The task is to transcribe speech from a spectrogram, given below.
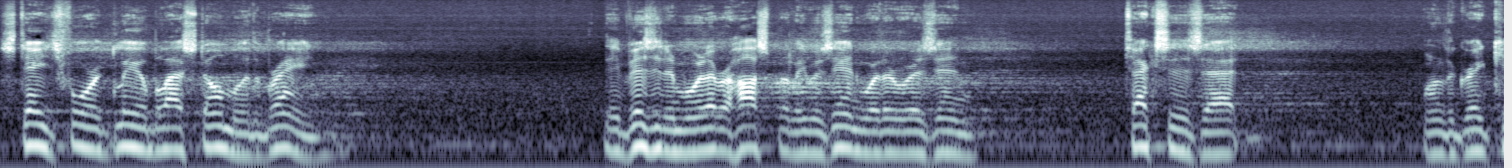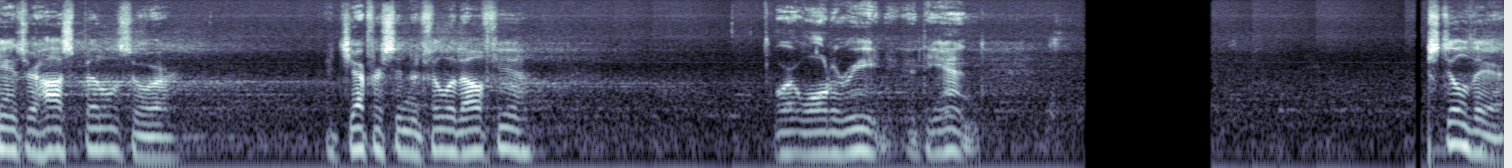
stage four glioblastoma of the brain. They visited him whatever hospital he was in, whether it was in Texas at one of the great cancer hospitals or at Jefferson in Philadelphia or at Walter Reed at the end. Still there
